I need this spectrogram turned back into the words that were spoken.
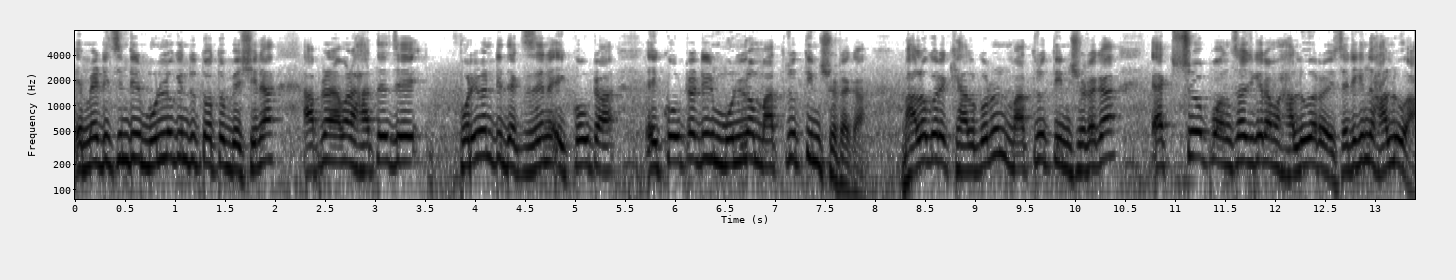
এই মেডিসিনটির মূল্য কিন্তু তত বেশি না। আপনারা আমার হাতে যে পরিমাণটি দেখতেছেন, এই কৌটা, এই কৌটাটির মূল্য মাত্র তিনশো টাকা। ভালো করে খেয়াল করুন, মাত্র তিনশো টাকা, একশো পঞ্চাশ গ্রাম হালুয়া রয়েছে। এটি কিন্তু হালুয়া।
